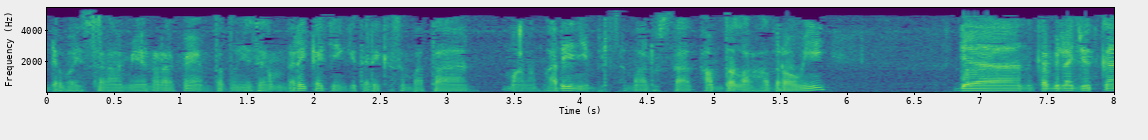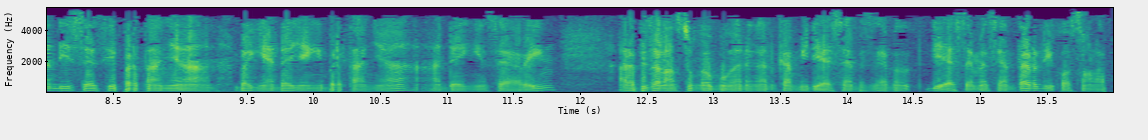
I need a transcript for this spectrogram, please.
Dakwah Islam yang FM Tentunya sangat menarik kajian kita di kesempatan malam hari ini Bersama Ustaz Abdullah Hadrawi. Dan kami lanjutkan di sesi pertanyaan. Bagi Anda yang ingin bertanya Anda ingin sharing Anda bisa langsung gabungan dengan kami di SMS, di SMS Center di 081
